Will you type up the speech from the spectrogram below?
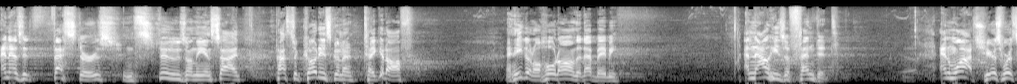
And as it festers and stews on the inside, Pastor Cody's to take it off and he's to hold on to that baby. And now he's offended. And watch, here's where it's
